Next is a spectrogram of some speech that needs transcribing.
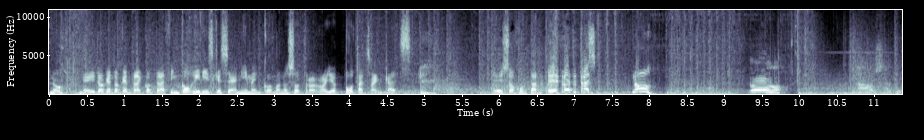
No, necesito que toque en plan contra cinco guiris que se animen como nosotros, rollo tota chancas. Eso, juntar. ¡Eh, detrás, detrás! ¡No! ¡No! Una osa, tío.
